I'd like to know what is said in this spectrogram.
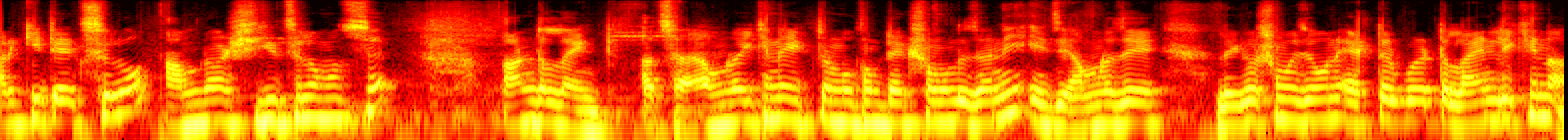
আর কি ট্যাগ ছিল? আমরা শিখেছিলাম হচ্ছে আন্ডারলাইন আচ্ছা আমরা এখানে একটা নতুন ট্যাগ সম্বন্ধে জানি। এই যে আমরা যে লেখার সময় যেমন একটার পর একটা লাইন লিখি না,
